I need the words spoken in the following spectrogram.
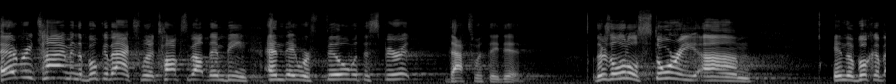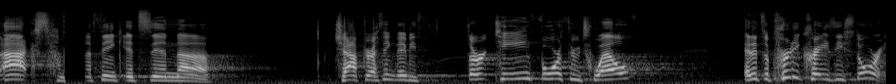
Every time in the book of Acts, when it talks about them being, and they were filled with the Spirit, that's what they did. There's a little story um, in the book of Acts. I think it's in uh, chapter, I think maybe 13, 4 through 12. And it's a pretty crazy story.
